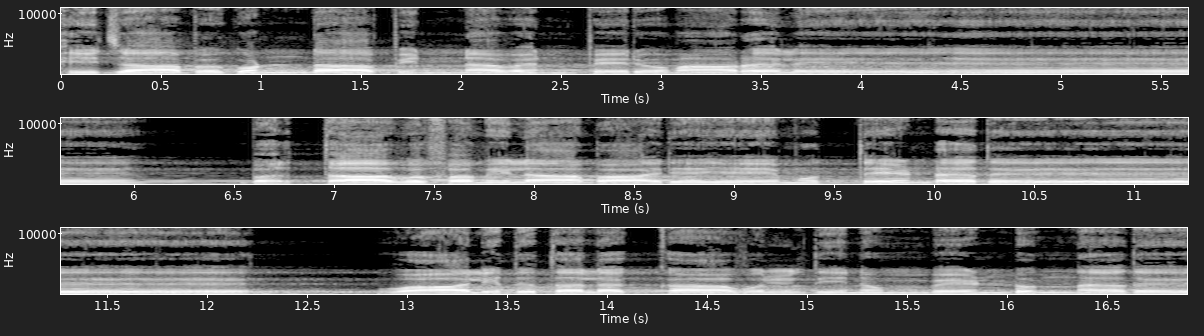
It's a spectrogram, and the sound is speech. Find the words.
ഹിജാബ് കൊണ്ടാ പിന്നവൻ പെരുമാറലേ. ഭർത്താവ് ഫമില ഭാര്യയെ മുത്തേണ്ടത്. വാലിദ് തലക്കാവുൽ ദിനും വേണ്ടുന്നത്.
